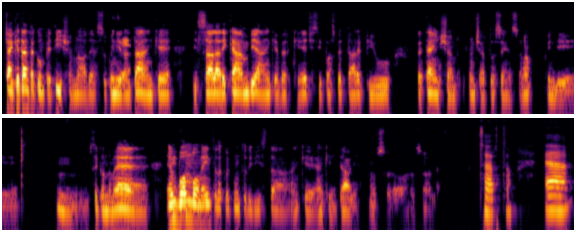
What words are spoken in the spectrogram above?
c'è anche tanta competition no, adesso, quindi in realtà anche il salary cambia anche perché ci si può aspettare più retention in un certo senso, no? Quindi mh, mm, secondo me è un buon momento da quel punto di vista anche, anche in Italia, non solo, non solo all'estero. Certo. Eh,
